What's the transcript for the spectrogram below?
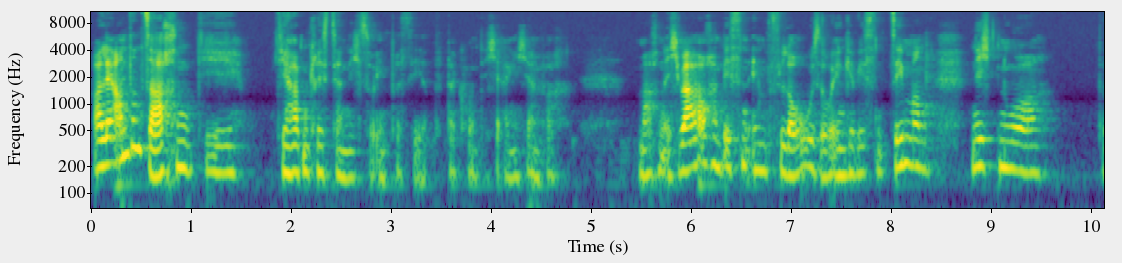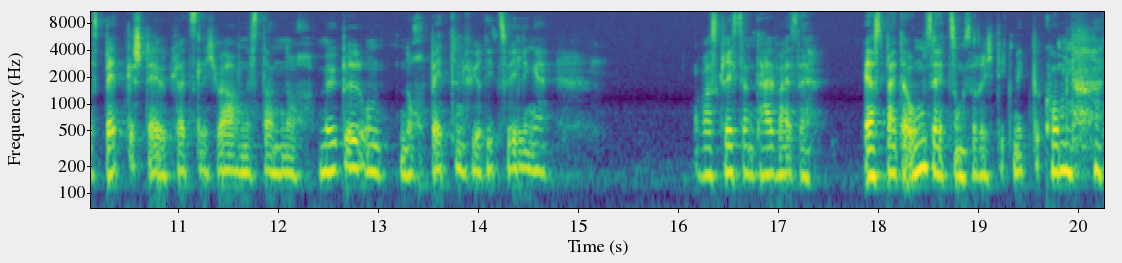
Alle anderen Sachen, die, die haben Christian nicht so interessiert. Da konnte ich eigentlich einfach machen. Ich war auch ein bisschen im Flow, so in gewissen Zimmern, nicht nur das Bettgestell, plötzlich waren es dann noch Möbel und noch Betten für die Zwillinge, was Christian teilweise erst bei der Umsetzung so richtig mitbekommen hat.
